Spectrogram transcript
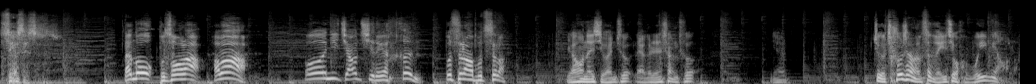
行行行行，大哥不说了，好不好？哦，你娇气的很，不吃了，不吃了。然后呢，洗完车，两个人上车。你看，这个车上的氛围就很微妙了。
